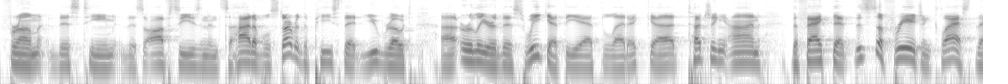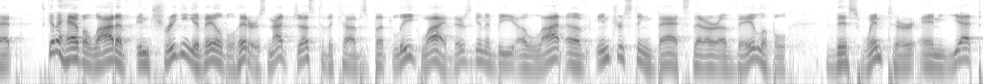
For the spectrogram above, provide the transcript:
from this team this offseason. And Sahadev, we'll start with a piece that you wrote uh, earlier this week at The Athletic, uh, touching on the fact that this is a free agent class that is going to have a lot of intriguing available hitters, not just to the Cubs, but league wide. There's going to be a lot of interesting bats that are available this winter, and yet.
